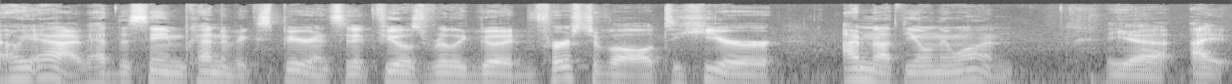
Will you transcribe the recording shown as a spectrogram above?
oh yeah, I've had the same kind of experience, and it feels really good. First of all, to hear I'm not the only one. Yeah, I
